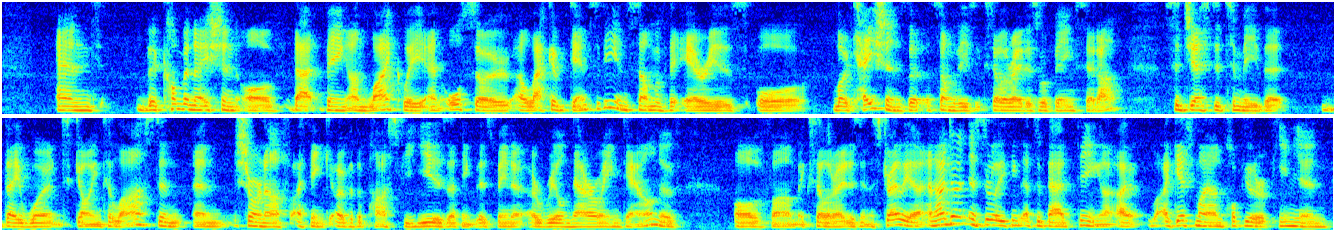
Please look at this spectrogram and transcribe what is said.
And the combination of that being unlikely and also a lack of density in some of the areas or locations that some of these accelerators were being set up suggested to me that they weren't going to last. And, and sure enough, I think over the past few years, I think there's been a, a real narrowing down of, of um, accelerators in Australia. And I don't necessarily think that's a bad thing. I, I, I guess my unpopular opinion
